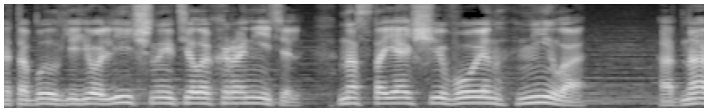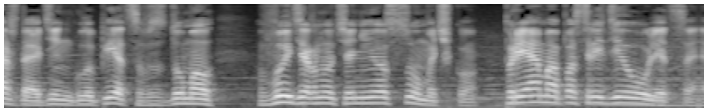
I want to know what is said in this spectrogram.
Это был ее личный телохранитель, настоящий воин Нила. Однажды один глупец вздумал выдернуть у нее сумочку прямо посреди улицы.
